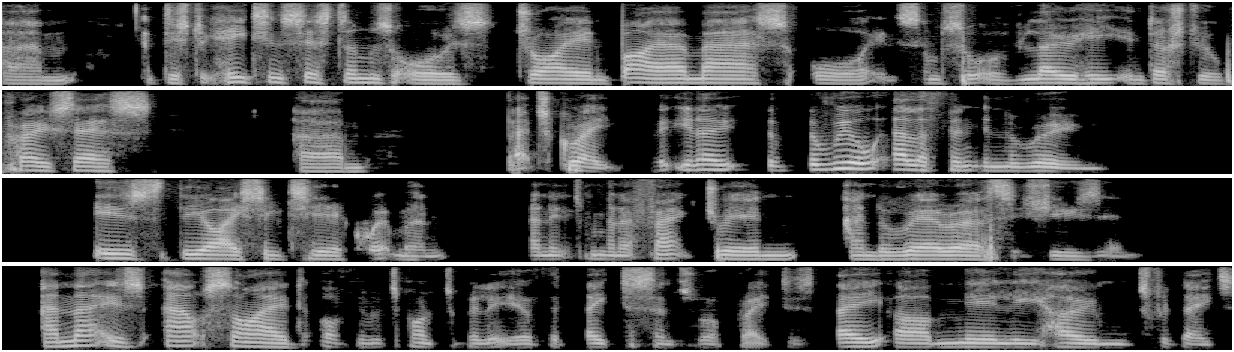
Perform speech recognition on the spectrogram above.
um, district heating systems or as dry in biomass or in some sort of low heat industrial process. Um, that's great. But you know, the, the real elephant in the room is the ICT equipment and its manufacturing and the rare earths it's using. And that is outside of the responsibility of the data center operators. They are merely homes for data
